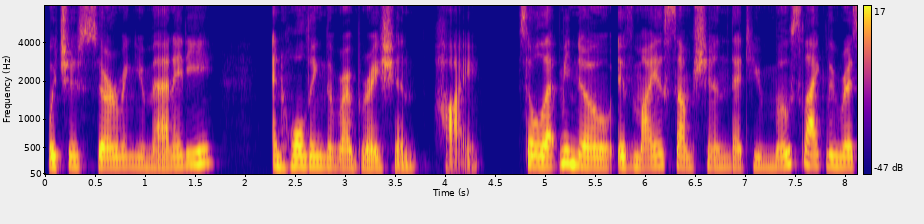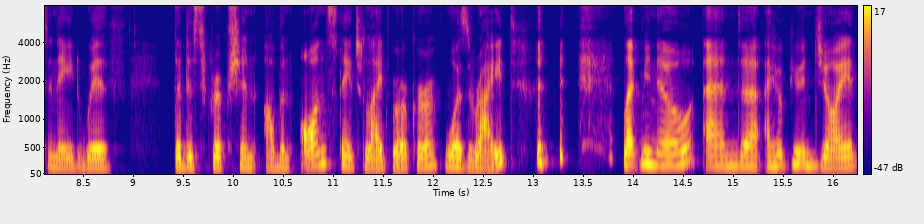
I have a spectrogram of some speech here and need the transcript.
which is serving humanity and holding the vibration high. So let me know if my assumption that you most likely resonate with the description of an onstage light worker was right. Let me know, and uh, I hope you enjoyed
